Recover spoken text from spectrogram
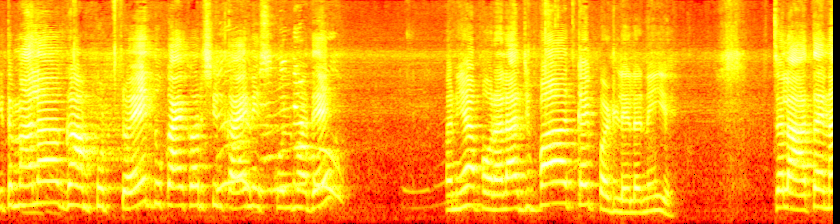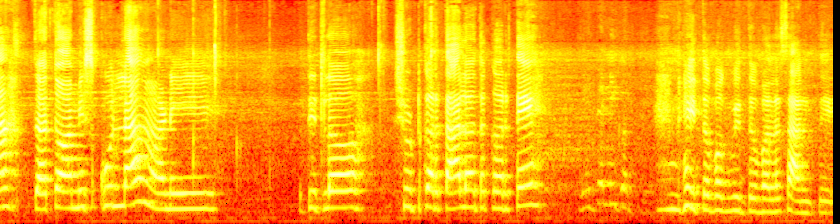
इथं मला घाम फुटतोय. तू काय करशील काय नाही स्कूलमध्ये आणि ह्या पोराला अजिबात काही पडलेलं नाहीये. चला आता आहे ना जातो आम्ही स्कूलला आणि तिथलं शूट करता आलं तर करते. नाही तर मग मी तुम्हाला सांगते.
